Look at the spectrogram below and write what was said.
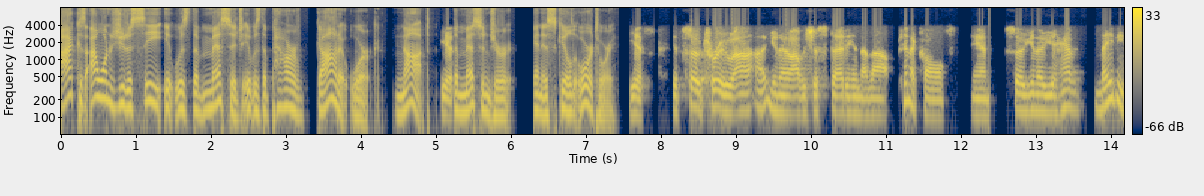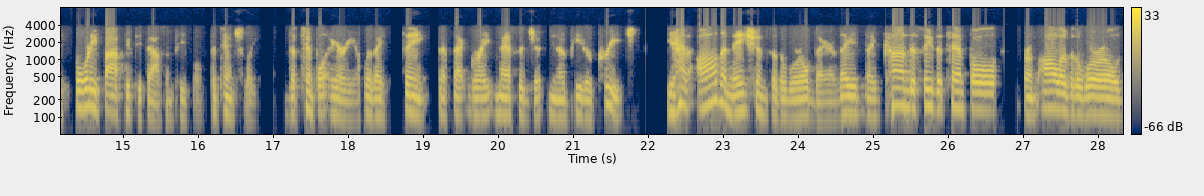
I cuz I wanted you to see it was the message, it was the power of God at work, not yes. the messenger and his skilled oratory. Yes. It's so true. I, I you know, I was just studying about Pentecost and so you know, you have maybe 45 50,000 people potentially the temple area where they think that that great message that you know Peter preached you had all the nations of the world there. They they've come to see the temple from all over the world.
